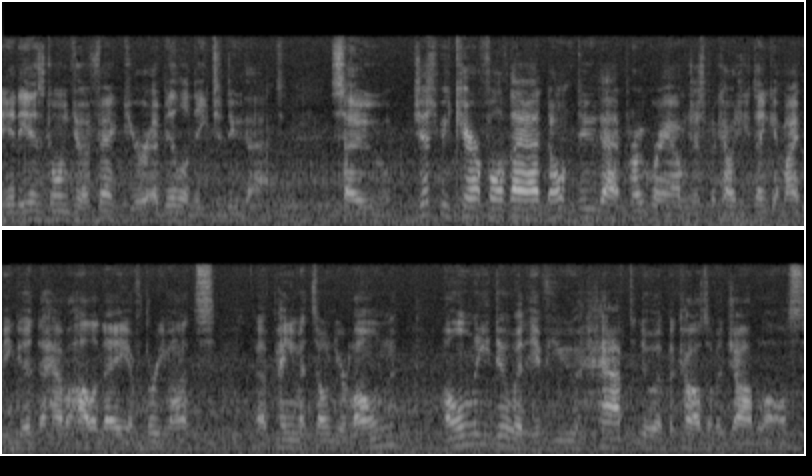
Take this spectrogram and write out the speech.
it is going to affect your ability to do that. So just be careful of that. Don't do that program just because you think it might be good to have a holiday of three months of payments on your loan. Only do it if you have to do it because of a job loss.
